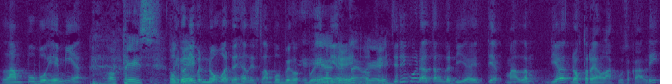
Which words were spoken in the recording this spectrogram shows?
lampu bohemia. Oke. I Oke. don't even know what the hell is lampu bohe- bohemia. Oke, Iya, oke. Jadi gue datang ke dia tiap malam, dia dokter yang laku sekali,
